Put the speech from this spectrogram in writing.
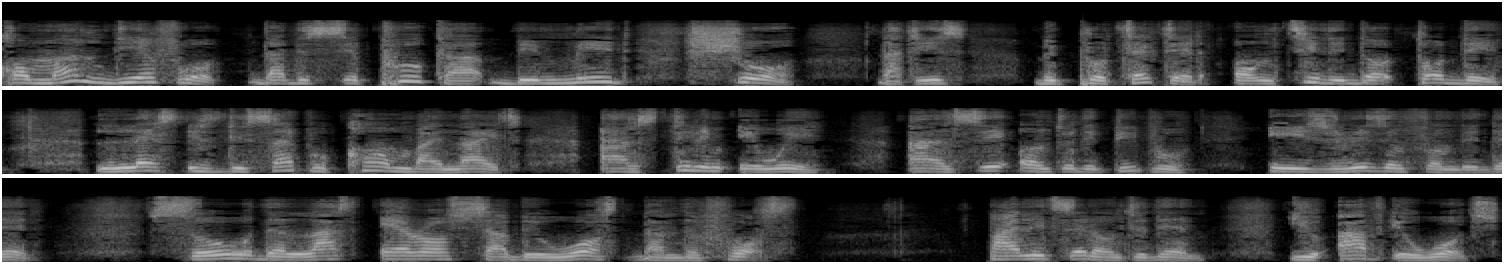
Command therefore that the sepulchre be made sure, that is, be protected until the third day, lest his disciple come by night and steal him away, and say unto the people, He is risen from the dead. So the last error shall be worse than the first. Pilate said unto them, You have a watch,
